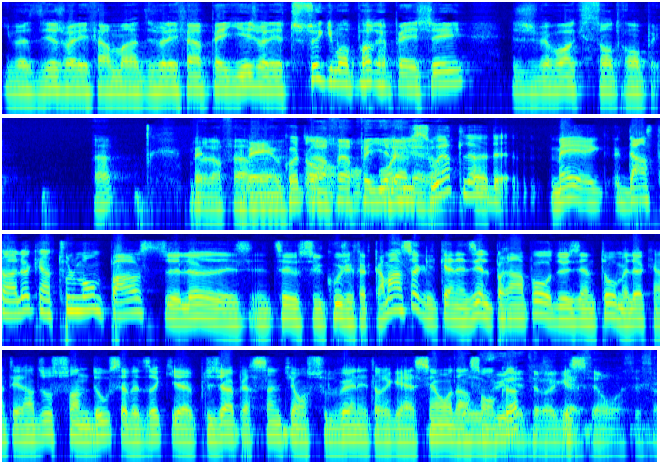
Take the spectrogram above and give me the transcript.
il va se dire, je vais les faire je vais les faire payer, je vais les... tous ceux qui m'ont pas repêché, je vais voir qu'ils se sont trompés. Hein? Ben, leur faire, ben, écoute, on, faire payer on, lui souhaite, là, mais dans ce temps-là, quand tout le monde passe, là, sur le coup, j'ai fait comment ça que le Canadien ne le prend pas au deuxième tour, mais là, quand tu es rendu au 72, ça veut dire qu'il y a plusieurs personnes qui ont soulevé une interrogation dans son cas. Interrogation, c'est ça.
